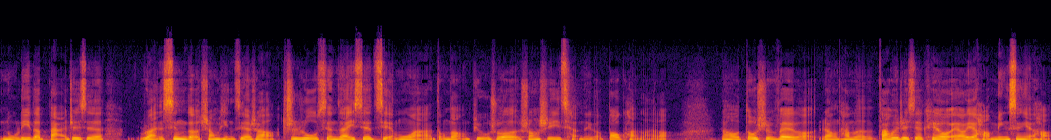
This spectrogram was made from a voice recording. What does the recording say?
努力的把这些软性的商品介绍植入现在一些节目啊等等，比如说双十一前那个爆款来了。然后都是为了让他们发挥这些 KOL 也好，明星也好，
